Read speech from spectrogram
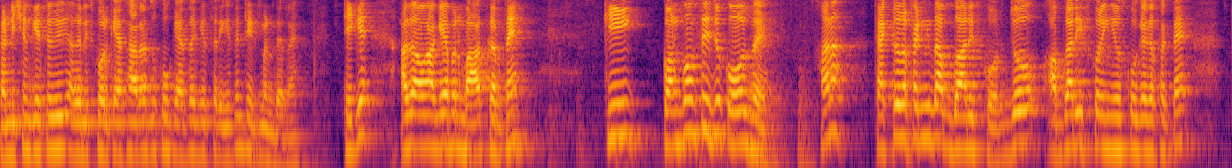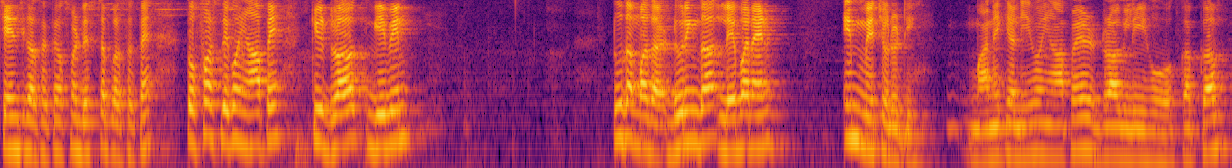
कंडीशन कैसे होगी? अगर स्कोर कैसा आ रहा है तो उसको कैसा किस तरीके से ट्रीटमेंट दे रहे हैं, ठीक है? अगर आगे अपन बात करते हैं कि कौन कौन से जो कॉज है है ना? Factor affecting the Apgar score जो अबगारी स्कोरिंग है उसको क्या कर सकते हैं? चेंज कर सकते हैं, उसमें डिस्टर्ब कर सकते हैं। तो फ़र्स्ट देखो यहाँ पे कि drug given to the mother during the labour and immaturity माने क्या ली हो यहाँ पे? ड्रग ली हो। कब कब?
